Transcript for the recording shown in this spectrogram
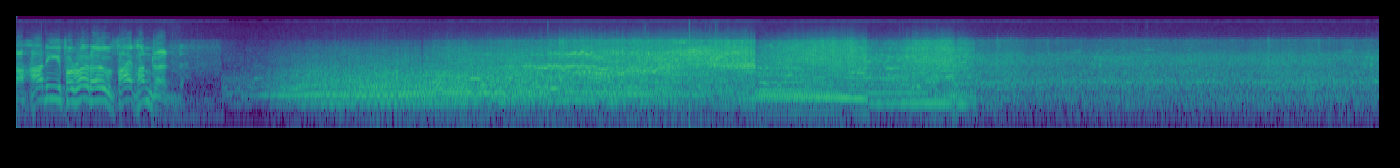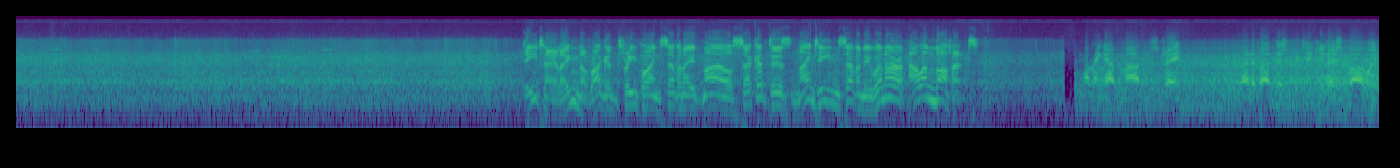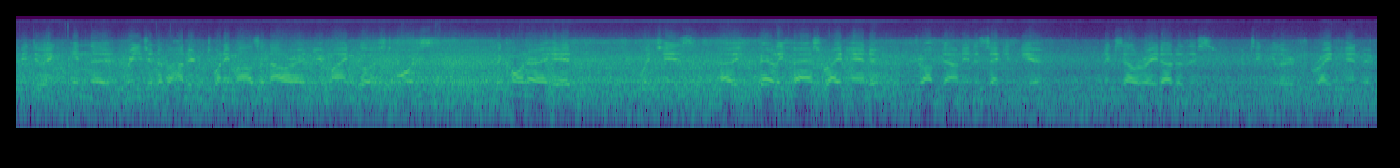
the Hardie Ferodo 500. Detailing the rugged 3.78 mile circuit is 1970 winner Allan Moffat. Coming up Mountain Straight, right about this particular spot we'd be doing in the region of 120 miles an hour and your mind goes towards the corner ahead, which is a fairly fast right-hander. Drop down into second gear and accelerate out of this particular right-hander.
